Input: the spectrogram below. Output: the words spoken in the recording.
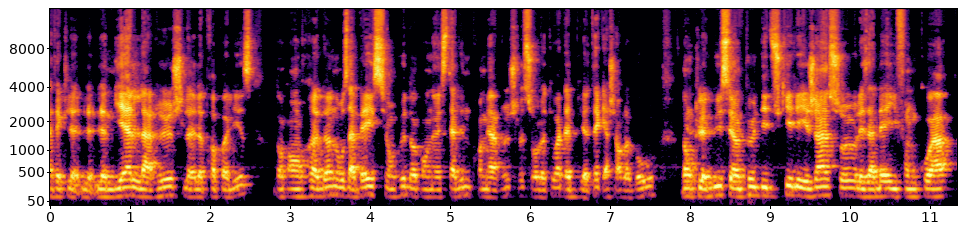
avec le, miel, la ruche, le, propolis. Donc on redonne aux abeilles si on veut. Donc on a installé une première ruche là, sur le toit de la bibliothèque à Charlebourg. Donc le but c'est un peu d'éduquer les gens sur les abeilles, ils font quoi,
